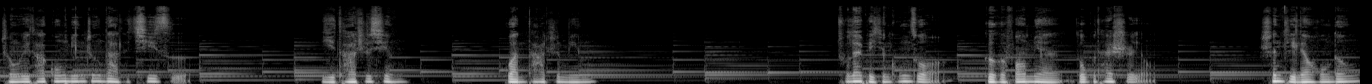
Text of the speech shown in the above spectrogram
成为他光明正大的妻子，以他之姓，冠他之名。出来北京工作，各个方面都不太适应，身体亮红灯，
